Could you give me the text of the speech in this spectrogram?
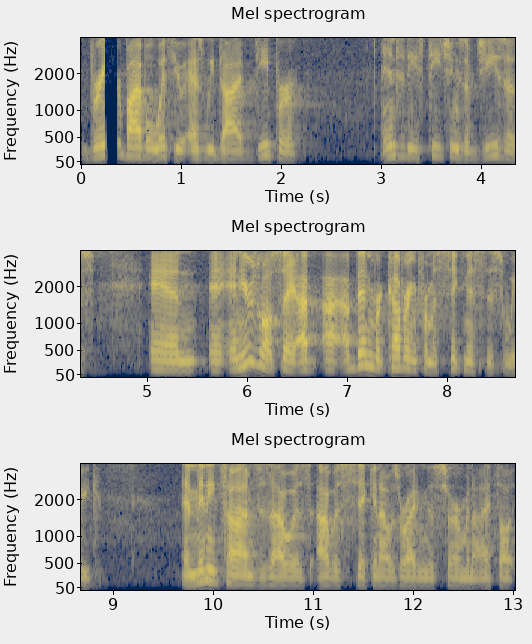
Bring your Bible with you as we dive deeper into these teachings of Jesus. And, and here's what I'll say I've, I've been recovering from a sickness this week. And many times as I was, I was sick and I was writing this sermon, I thought,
